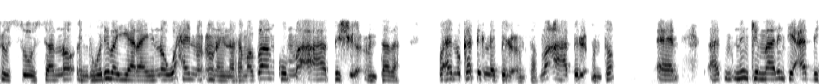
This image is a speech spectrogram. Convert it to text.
xusuusanno weliba yarayno waxaynu cunayno. Ramadaanku ma aha bishii cuntada. Waxaynu ka dhignay bil cunto. Ma aha bil cunto. Ninkii maalintii cabbi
